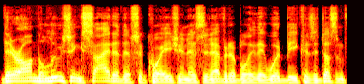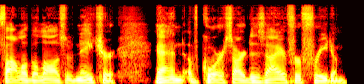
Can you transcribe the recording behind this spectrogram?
they're on the losing side of this equation, as inevitably they would be, because it doesn't follow the laws of nature, and of course our desire for freedom.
